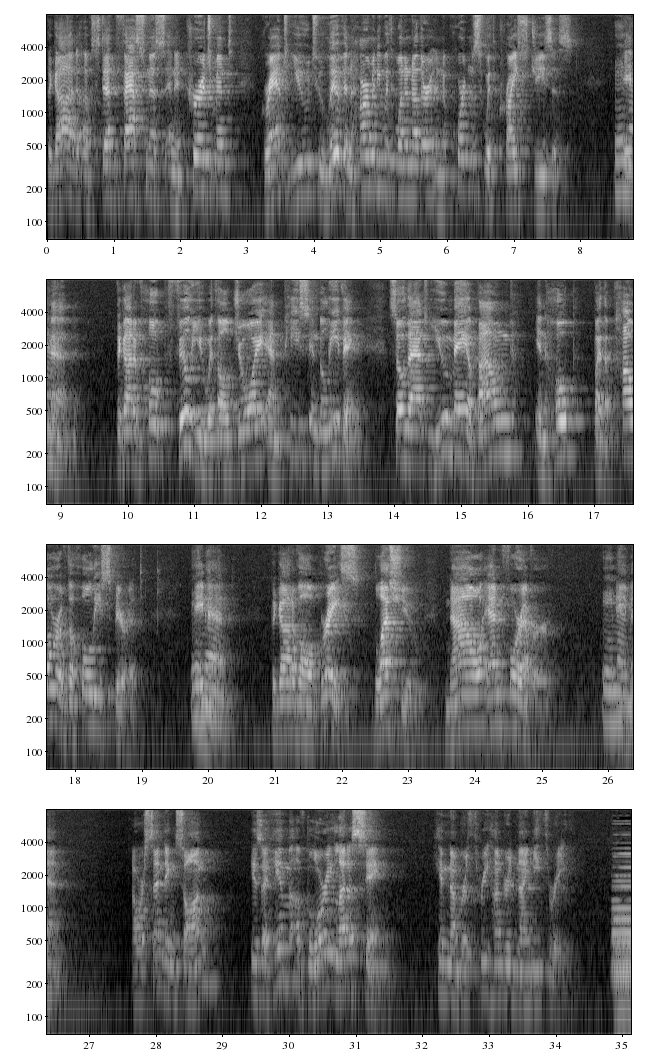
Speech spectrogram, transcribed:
The God of steadfastness and encouragement grant you to live in harmony with one another in accordance with Christ Jesus. Amen. Amen. The God of hope fill you with all joy and peace in believing, so that you may abound in hope by the power of the Holy Spirit. Amen. The God of all grace bless you now and forever. Amen. Amen. Our sending song is a hymn of glory let us sing, hymn number 393.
